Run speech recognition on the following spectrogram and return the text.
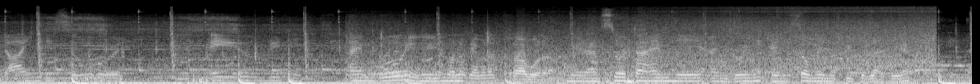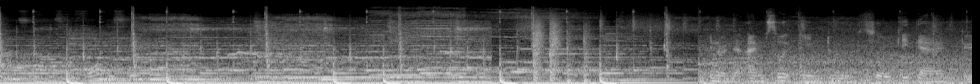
dinosaur, everything. I'm going. वाला कैमरा खराब हो रहा है मेरा so time here. I'm going and so many people are here. किनभने आइएम सो इन्टु सो कि त्यहाँ त्यो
